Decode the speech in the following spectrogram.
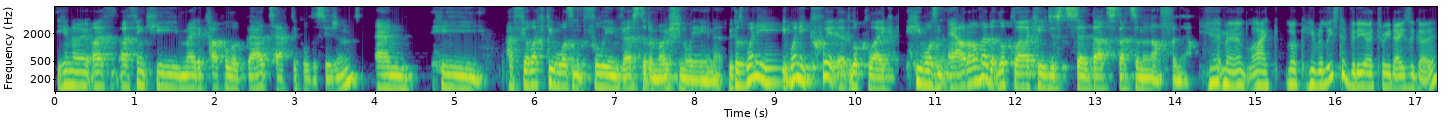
you know, I, I think he made a couple of bad tactical decisions and he I feel like he wasn't fully invested emotionally in it because when he when he quit, it looked like he wasn't out of it. It looked like he just said, "That's that's enough for now." Yeah, man. Like, look, he released a video three days ago.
